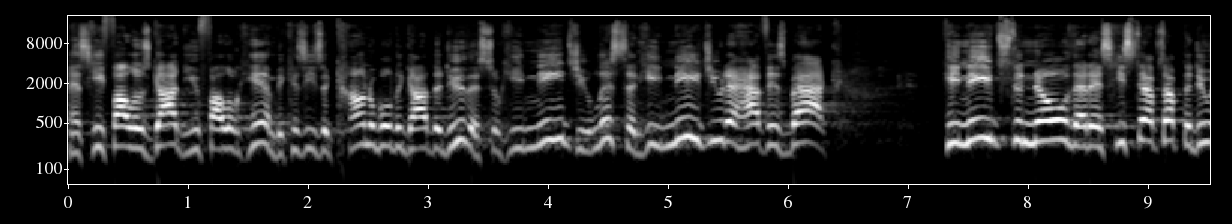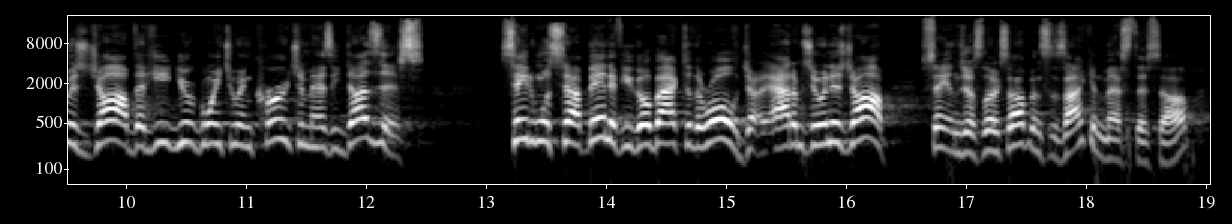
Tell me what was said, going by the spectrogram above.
As he follows God, you follow him because he's accountable to God to do this. So he needs you. Listen, he needs you to have his back. He needs to know that as he steps up to do his job, that he, you're going to encourage him as he does this. Satan will step in if you go back to the role. Adam's doing his job. Satan just looks up and says, I can mess this up.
